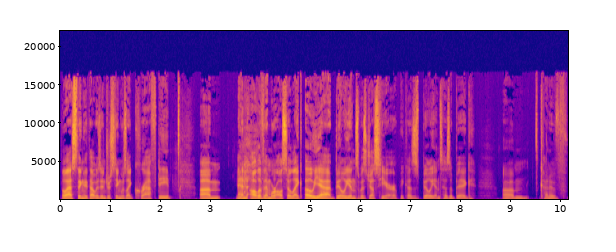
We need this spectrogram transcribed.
the last thing they thought was interesting was like crafty. Um, and all of them were also like, "Oh yeah, Billions was just here because Billions has a big um, kind of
